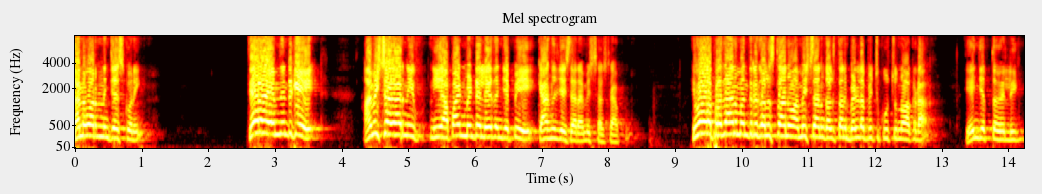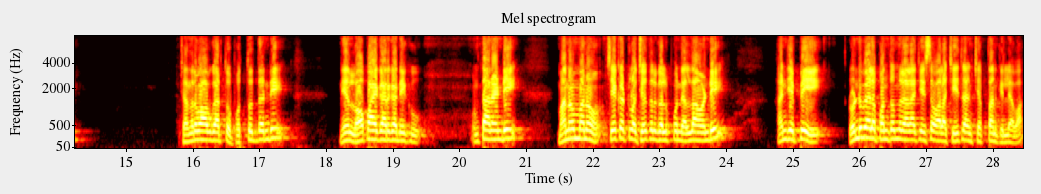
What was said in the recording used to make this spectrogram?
Gannavaram నుంచి చేసుకొని. తీరా ఎనిమిదింటికి అమిత్ షా గారు నీ నీ అపాయింట్మెంటే లేదని చెప్పి క్యాన్సిల్ చేశారు అమిత్ షా స్టాఫ్. ఇవాళ ప్రధానమంత్రిని కలుస్తాను అమిత్ షాను కలుస్తాను బిల్డప్ ఇచ్చి కూర్చున్నావు అక్కడ. ఏం చెప్తావు వెళ్ళి? చంద్రబాబు గారితో పొత్తొద్దండి. నేను లోపాయ గారుగా నీకు ఉంటానండి. మనం మనం చీకట్లో చేతులు కలుపుకొని వెళ్దామండి అని చెప్పి రెండు వేల పంతొమ్మిదిలో ఎలా చేసావు అలా చేయటానికి చెప్తానికి వెళ్ళావా?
